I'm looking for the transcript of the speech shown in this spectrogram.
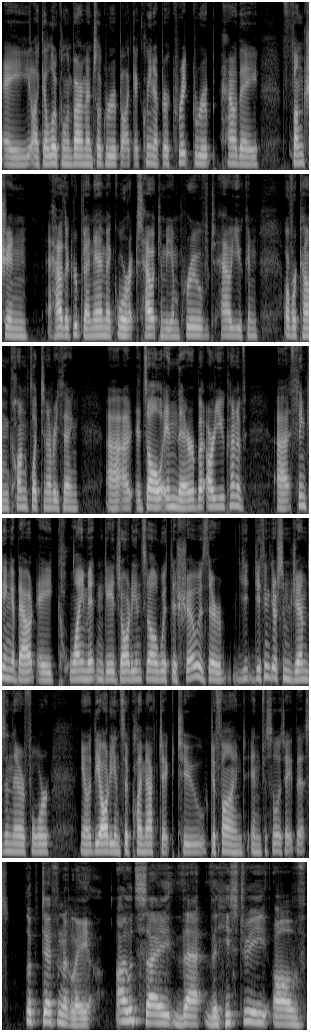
a like a local environmental group, like a cleanup or creek group, how they function, how the group dynamic works, how it can be improved, how you can overcome conflict and everything. Uh, it's all in there. But are you kind of uh, thinking about a climate engaged audience at all with this show? Is there do you think there's some gems in there for you know the audience of climactic to to find and facilitate this? Look, definitely. I would say that the history of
